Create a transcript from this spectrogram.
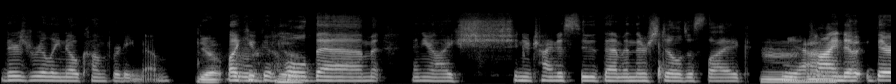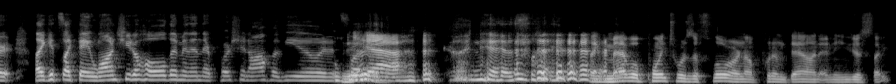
there's really no comforting them. Yep. Like you Mm. could Yeah. hold them and you're like, shh, and you're trying to soothe them, and they're still just like Mhm. Yeah. trying to, they're like, it's like they want you to hold them and then they're pushing off of you. And it's like, yeah. oh, goodness. Like, like Mav will point towards the floor and I'll put him down and he just like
